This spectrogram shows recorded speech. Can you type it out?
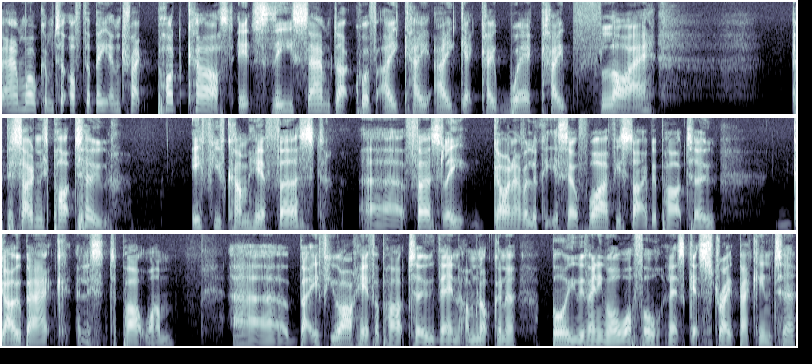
and welcome to Off the Beaten Track podcast. It's the Sam Duckworth, aka Get Cape, Wear Cape, Fly episode, and it's part two. If you've come here first, uh, firstly, go and have a look at yourself. Why have you started with part two? Go back and listen to part one. Uh, but if you are here for part two, then I'm not going to you with any more waffle. Let's get straight back into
